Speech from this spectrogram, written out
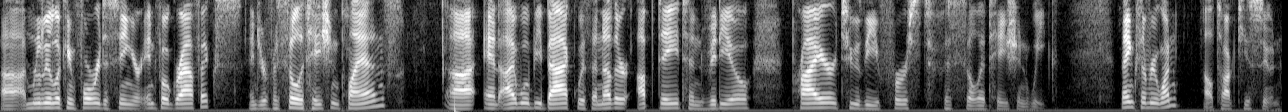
Uh, I'm really looking forward to seeing your infographics and your facilitation plans, uh, and I will be back with another update and video prior to the first facilitation week. Thanks everyone. I'll talk to you soon.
